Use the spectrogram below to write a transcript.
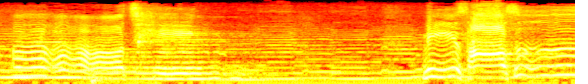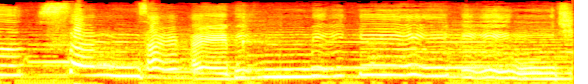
马亲。你啥时生在平民家？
